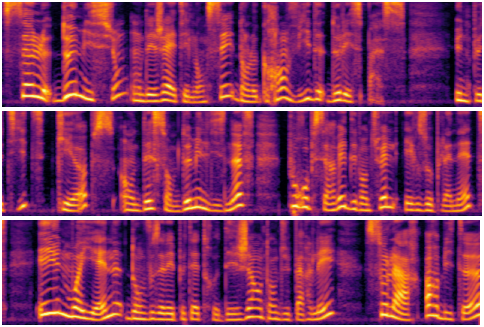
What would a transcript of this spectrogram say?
seules deux missions ont déjà été lancées dans le grand vide de l'espace. Une petite, Keops, en décembre 2019, pour observer d'éventuelles exoplanètes, et une moyenne, dont vous avez peut-être déjà entendu parler, Solar Orbiter,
